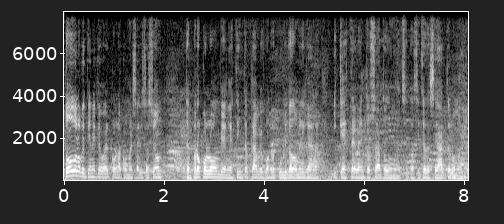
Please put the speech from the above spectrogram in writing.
todo lo que tiene que ver con la comercialización de Pro Colombia en este intercambio con República Dominicana y que este evento sea todo un éxito. Así que desearte lo mejor.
